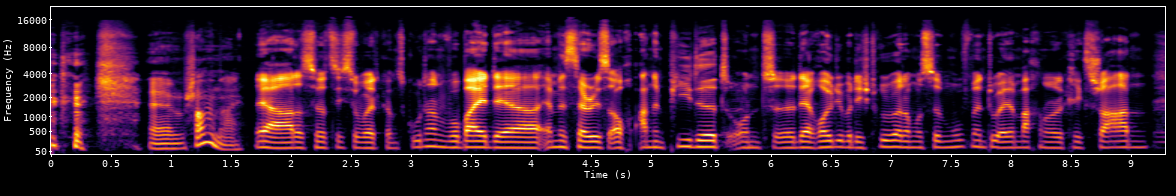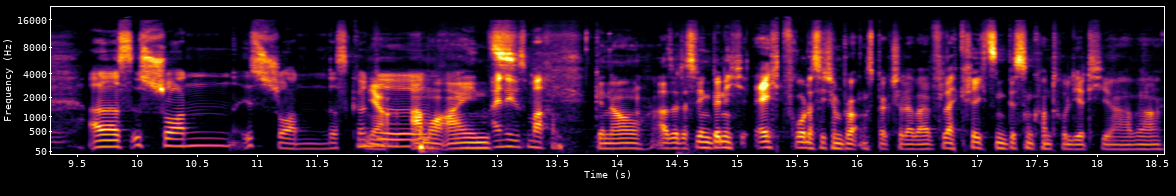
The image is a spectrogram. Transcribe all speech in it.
ähm, schauen wir mal. Ja, das hört sich soweit ganz gut an. Wobei der Emissary ist auch unimpeded und äh, der rollt über dich drüber. Da musst du ein Movement-Duell machen oder kriegst Schaden. Also das ist schon, ist schon. Das könnte ja, Armor 1. einiges machen. Genau. Also deswegen bin ich echt froh, dass ich den Brocken Spectre dabei habe. Vielleicht kriege ich es ein bisschen kontrolliert hier. Aber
